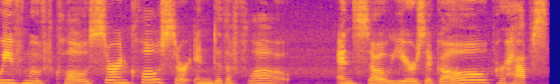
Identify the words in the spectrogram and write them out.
we've moved closer and closer into the flow. And so years ago, perhaps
